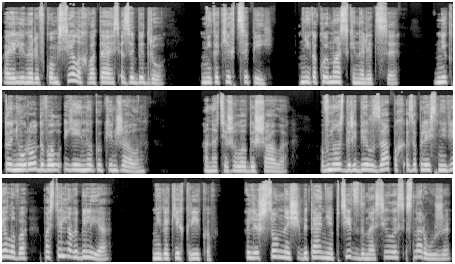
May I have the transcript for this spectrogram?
Айлина рывком села, хватаясь за бедро. Никаких цепей, никакой маски на лице. Никто не уродовал ей ногу кинжалом. Она тяжело дышала. В нос дребил запах заплесневелого постельного белья. Никаких криков. Лишь сонное щебетание птиц доносилось снаружи.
